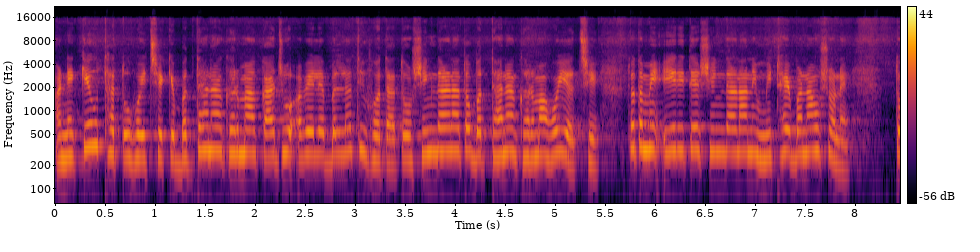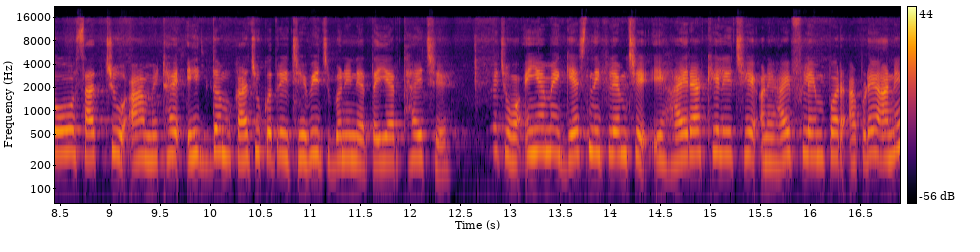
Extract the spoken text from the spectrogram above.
અને કેવું થતું હોય છે કે બધાના ઘરમાં કાજુ અવેલેબલ નથી હોતા, તો શિંગદાણા તો બધાના ઘરમાં હોય જ છે. તો તમે એ રીતે શિંગદાણાની મીઠાઈ બનાવશો ને તો સાચું આ મીઠાઈ એકદમ કાજુ કતરી જેવી જ બનીને તૈયાર થાય છે. જુઓ, અહીંયા મેં ગેસની ફ્લેમ છે એ હાઈ રાખેલી છે અને હાઈ ફ્લેમ પર આપણે આને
